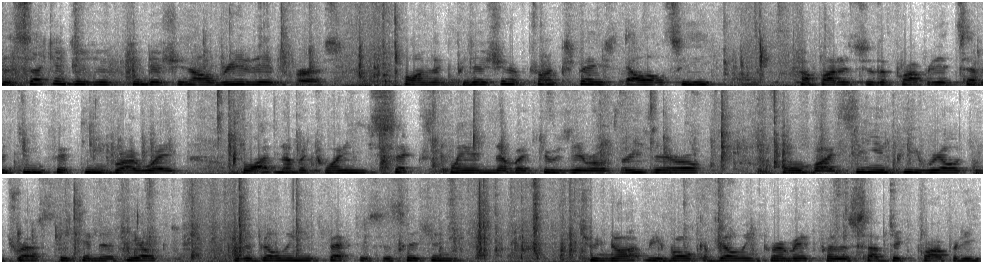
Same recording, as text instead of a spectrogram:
The second condition, I'll read it in first. On the petition of Trunk Space LLC, abutters to the property at 1715 Broadway, lot number 26, plan number 2030, owned by c and P Realty Trust, seeking appeal for the building inspector's decision to not revoke a building permit for the subject property.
